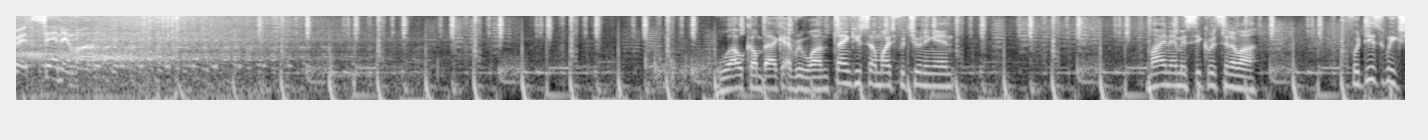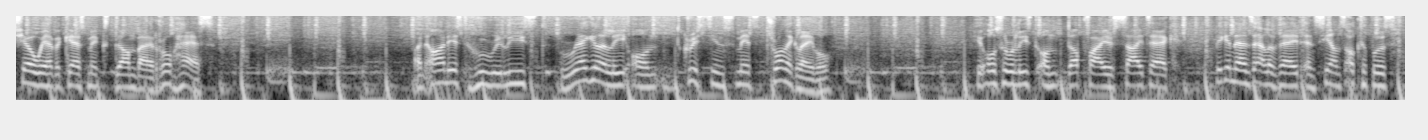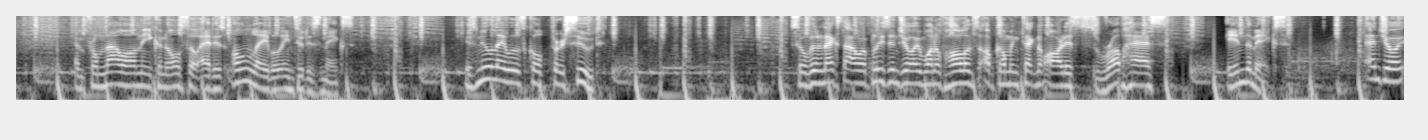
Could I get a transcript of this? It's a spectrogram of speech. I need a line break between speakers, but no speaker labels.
Secret Cinema.
Welcome back, everyone. Thank you so much for tuning in. My name is Secret Cinema. For this week's show, we have a guest mix done by Rob Hes, an artist who released regularly on Christian Smith's Tronic label. He also released on Dubfire, SCI+TEC, Big and Dance Elevate, and Sian's Octopus. And from now on, he can also add his own label into this mix. His new label is called Pursuit. So for the next hour, please enjoy one of Holland's upcoming techno artists, Rob Hes, in the mix. Enjoy!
